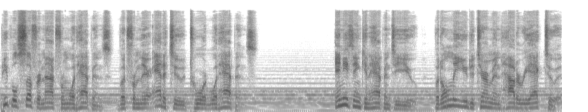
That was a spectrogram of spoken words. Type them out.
People suffer not from what happens, but from their attitude toward what happens. Anything can happen to you, but only you determine how to react to it.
